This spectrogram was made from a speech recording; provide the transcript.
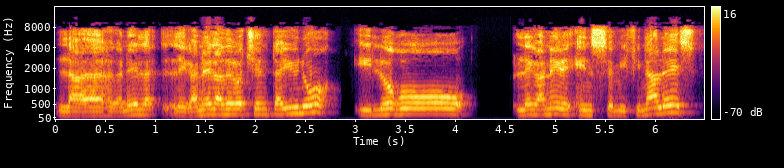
la gané, la- le gané la del 81 y luego le gané en semifinales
